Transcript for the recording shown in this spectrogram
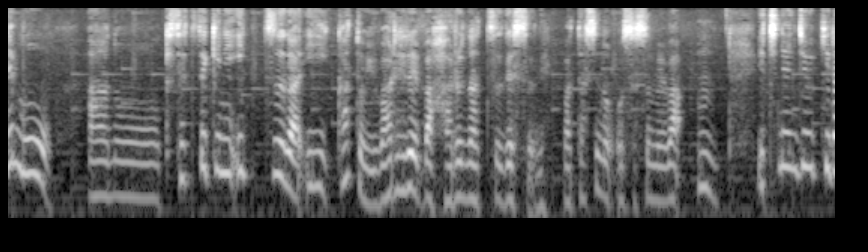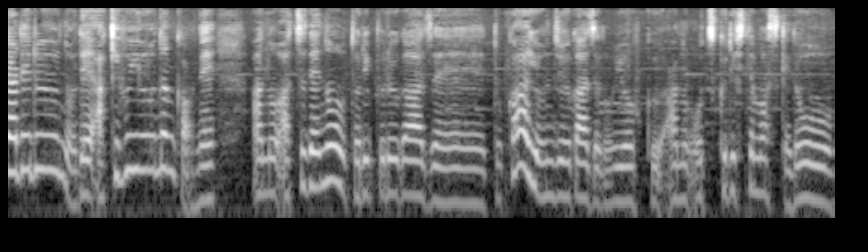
でも、あの、季節的にいつがいいかと言われれば春夏ですね。私のおすすめは。うん。一年中着られるので、秋冬なんかはね、あの、厚手のトリプルガーゼとか40ガーゼのお洋服、あの、お作りしてますけど、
